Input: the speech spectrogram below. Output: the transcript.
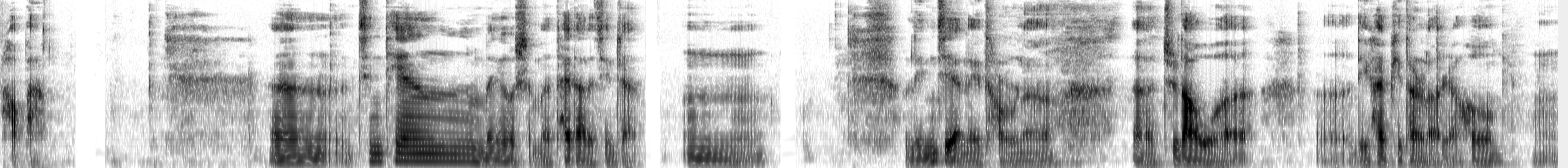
好吧，嗯，今天没有什么太大的进展。嗯，林姐那头呢，呃，知道我呃离开 Peter 了，然后嗯，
